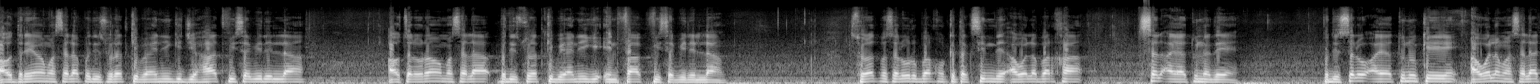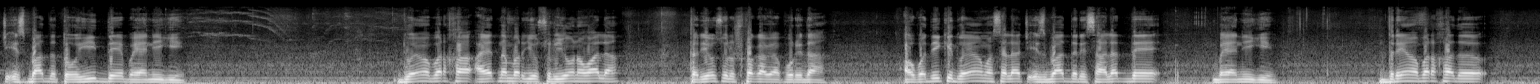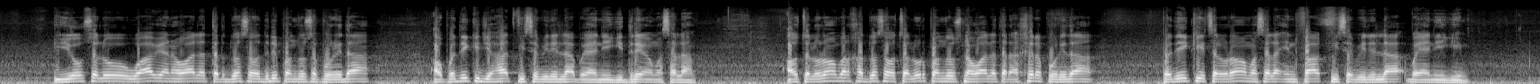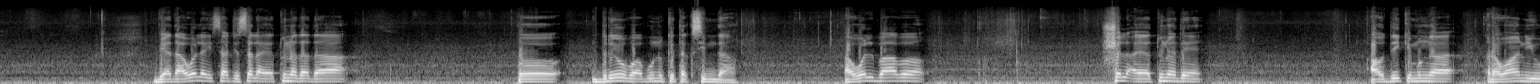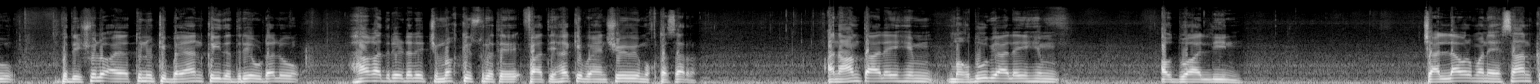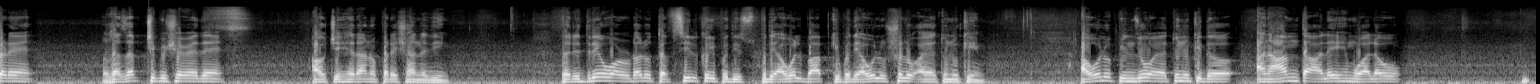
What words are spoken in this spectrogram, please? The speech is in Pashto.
او دریمه مسله په دې صورت کې بیانېږي جهاد فی سبیل الله او څلورمه مسله په دې صورت کې بیانېږي انفاق فی سبیل الله صورت په څلور برخو کې تقسیم دی اوله برخه سل آیاتونه ده په دې سلو آیاتونو کې اوله مسله چې اثبات د توحید ده بیانېږي دویمه برخه آیت نمبر 101 والا تر 116 بیا پورې ده او په دې کې دویمه مسله چې اثبات د رسالت ده بیانېږي درېمه برخه د یو سلو واویا نواله تر 253 پورې ده او په دې کې جهاد فی سبیل الله بیانېږي درېمه مسله او تلورمه برخه 245 نواله تر اخره پورې ده په دې کې څلورمه مسله انفاق فی سبیل الله بیانېږي بیا دا ول ایسا چې صلاحیتونه ده په دریو بابونو کې تقسیم ده اول باب شل آیاتونه ده او دې کې مونږ روان یو په دې شلو آیاتونو کې بیان کوي د دریو ډلو هغه درې ډلې چې مخکې سورته فاتحه کې بیان شوی مختصر انعام علیهم مغضوب علیهم او دوالین چې الله ورمن احسان کړي غضب چې پښوي دي او چې حیران او پریشان دي د درې وړو ډلو تفصیل کوي په دې اول باب کې په دې اولو شلو آیاتونو کې اولو پنځو آیاتونو کې د انعام ته علیهم والو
